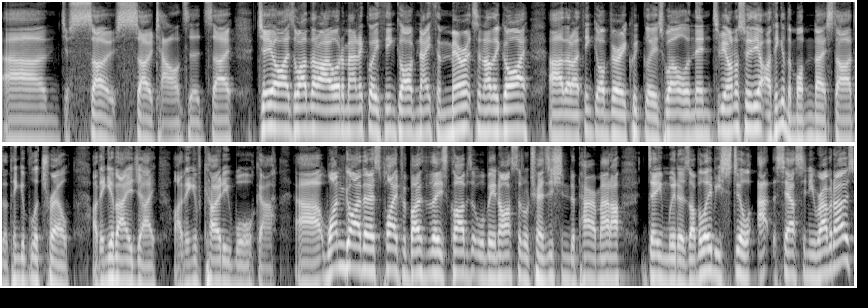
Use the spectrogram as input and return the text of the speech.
Um, just so, so talented. So, GI is the one that I automatically think of. Nathan Merritt's another guy uh, that I think of very quickly as well. And then, to be honest with you, I think of the modern day stars. I think of Latrell. I think of AJ. I think of Cody Walker. Uh, one guy that has played for both of these clubs that will be a nice little transition to Parramatta, Dean Widders. I believe he's still at the South Sydney Rabbitohs,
